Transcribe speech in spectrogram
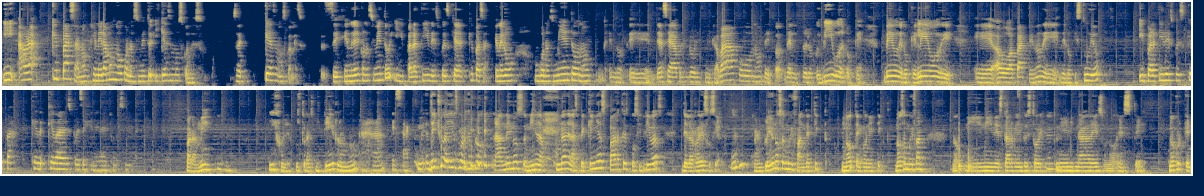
Y ahora, ¿qué pasa? No? Generamos nuevo conocimiento y ¿qué hacemos con eso? O sea, ¿qué hacemos con eso? Se genera el conocimiento y para ti después, ¿qué, qué pasa? Genero un conocimiento, ¿no? Eh, ya sea, por ejemplo, mi trabajo, ¿no? De, lo que vivo, de lo que veo, de lo que leo, de, eh, o aparte, ¿no? De, lo que estudio. Y para ti después, ¿qué, va, qué, va después de generar el conocimiento? Para mí, híjole, pues transmitirlo, ¿no? Ajá, exacto. De hecho, ahí es, por ejemplo, al menos a mí, una de las pequeñas partes positivas de las redes sociales. Por ejemplo, yo no soy muy fan de TikTok no tengo ni TikTok, no soy muy fan, ¿no? Ni, ni de estar viendo historias, ni, nada de eso, ¿no? Este, no porque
